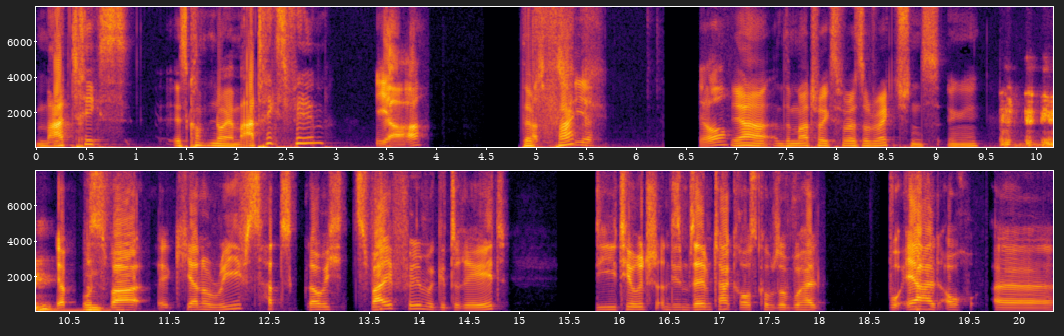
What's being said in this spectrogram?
Matrix, es kommt ein neuer Matrix-Film? Ja. The Matrix fuck? 4. Ja, Ja, The Matrix Resurrections irgendwie. ja das Und- war, äh, Keanu Reeves hat, glaube ich, zwei Filme gedreht, die theoretisch an diesem selben Tag rauskommen sollen, wo halt, wo er halt auch äh,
